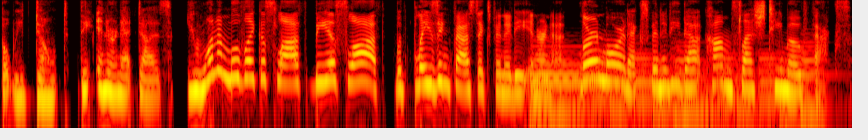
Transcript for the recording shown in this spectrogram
but we don't. The internet does. You want to move like a sloth? Be a sloth with blazing fast Xfinity internet. Learn more at xfinity.com slash T-MoFax.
